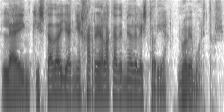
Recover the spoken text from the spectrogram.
la enquistada y añeja Real Academia de la Historia. Nueve muertos.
